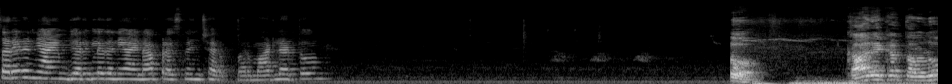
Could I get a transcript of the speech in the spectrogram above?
సరైన న్యాయం జరగలేదని ఆయన ప్రశ్నించారు. వారు మాట్లాడుతూ కార్యకర్తలలో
